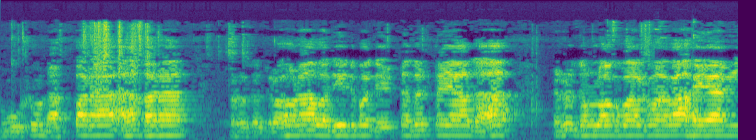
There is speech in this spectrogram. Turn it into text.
मूषु नः परा सह। लोकपालकमावाहयामि।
